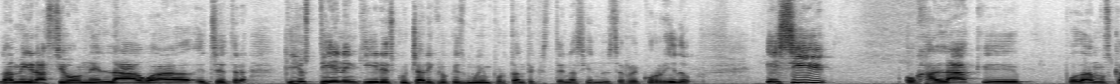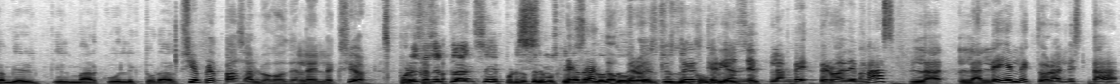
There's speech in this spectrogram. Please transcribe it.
la migración, el agua, etcétera, que ellos tienen que ir a escuchar y creo que es muy importante que estén haciendo ese recorrido. Y sí, ojalá que podamos cambiar el, el marco electoral. Siempre pasa luego de la elección. Por Lo eso es el plan C, por eso tenemos que ganar Exacto, los dos pero es que tercios del ustedes querían el plan B. Pero además, la, la ley electoral está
